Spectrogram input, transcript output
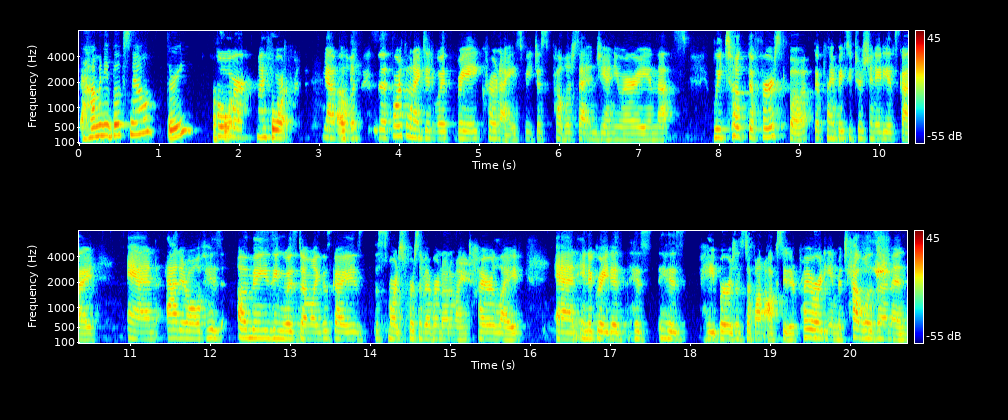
how many books now? Three? Four. four. My four. fourth. Yeah, okay. the fourth one I did with Ray Cronise. We just published that in January, and that's we took the first book, the Plant Based Nutrition Idiot's Guide, and added all of his amazing wisdom. Like this guy is the smartest person I've ever known in my entire life, and integrated his his papers and stuff on oxidative priority and metabolism and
